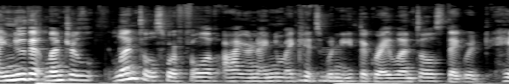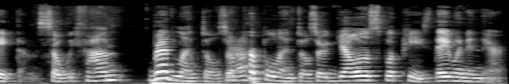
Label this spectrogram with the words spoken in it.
I knew that lentil, lentils were full of iron. I knew my kids wouldn't mm-hmm. eat the gray lentils. They would hate them. So we found red lentils or Yeah. purple lentils or yellow split peas. They went in there.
